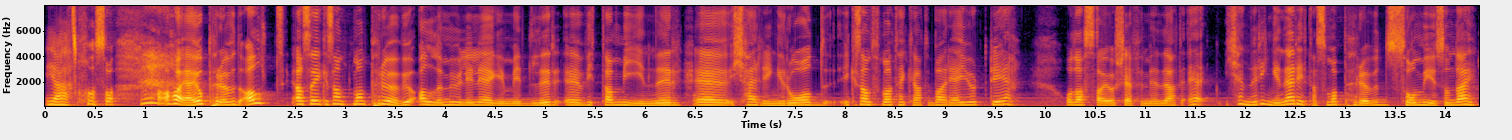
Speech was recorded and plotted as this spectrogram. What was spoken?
Ja. Og så har jeg jo prøvd alt. Altså, ikke sant? Man prøver jo alle mulige legemidler, eh, vitaminer, eh, kjerringråd. Ikke sant? For man tenker at bare jeg gjør det. Og da sa jo sjefen min det at jeg kjenner ingen jeg, Rita, som har prøvd så mye som deg.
